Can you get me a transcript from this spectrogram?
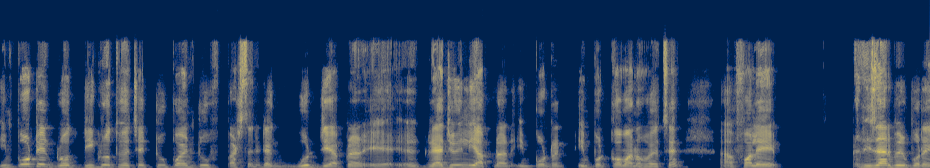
ইম্পোর্টের গ্রোথ ডিগ্রোথ হয়েছে টু পয়েন্ট টু পার্সেন্ট এটা গুড যে আপনার গ্র্যাজুয়ালি আপনার ইম্পোর্টেড ইম্পোর্ট কমানো হয়েছে ফলে রিজার্ভের উপরে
